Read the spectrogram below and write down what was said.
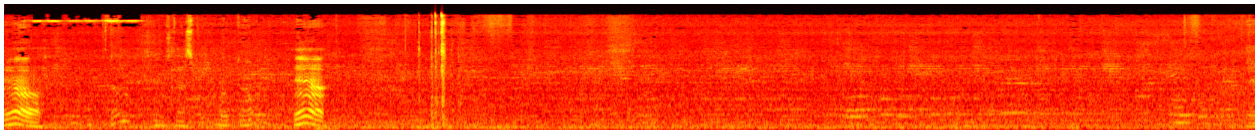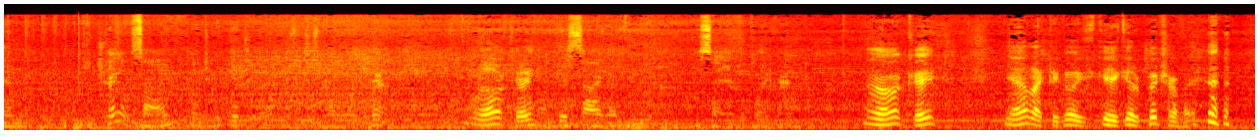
Yeah. Oh, seems got a speedboat going. Yeah. Then the trail sign, I took a picture is just right over there. Well, okay. On this side of the, this side of the playground. Oh, okay. Yeah, I'd like to go get, get a picture of it.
